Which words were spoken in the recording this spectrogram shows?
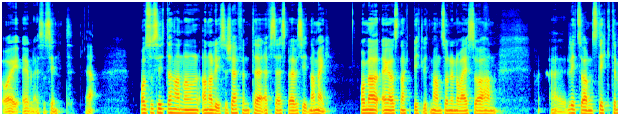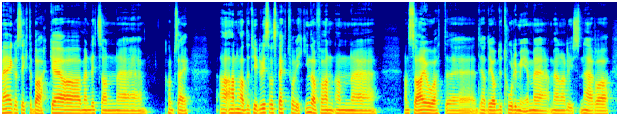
og jeg, jeg ble så sint. Ja. Og så sitter han analysesjefen til FCSB ved siden av meg. Og jeg har snakket bitte litt med han sånn underveis, og han eh, Litt sånn stikk til meg og stikk tilbake, og, men litt sånn eh, Holdt på å si Han han hadde tydeligvis respekt for Viking, da, for han, han, eh, han sa jo at eh, de hadde jobbet utrolig mye med, med analysen her, og,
